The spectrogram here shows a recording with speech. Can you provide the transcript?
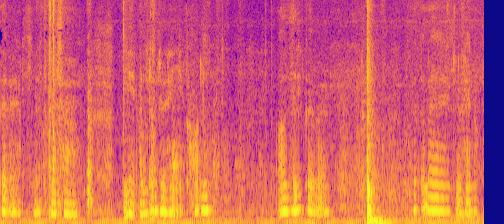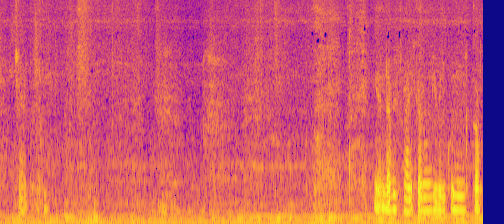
सा। ये अंडा जो है, ये खा लूँ। आज दिल कर रहा है। तो मैं जो है ना, चाय पत्ती। ये अंडा भी फ्राई करूँगी, बिल्कुल कब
